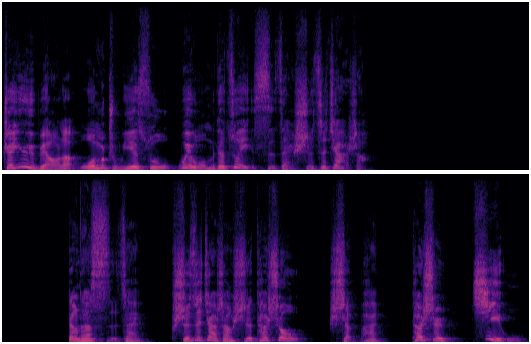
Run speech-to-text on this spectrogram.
这预表了我们主耶稣为我们的罪死在十字架上。当他死在十字架上时，他受审判，他是祭物，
